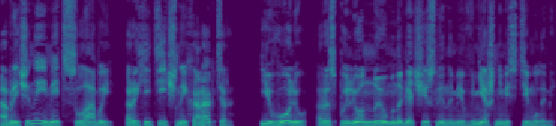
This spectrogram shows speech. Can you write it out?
обречены иметь слабый, рахитичный характер и волю, распыленную многочисленными внешними стимулами.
